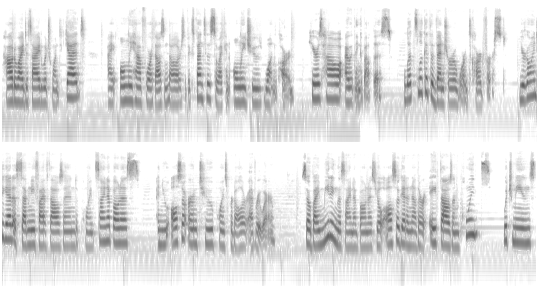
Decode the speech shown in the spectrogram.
How do I decide which one to get? I only have $4,000 of expenses, so I can only choose one card. Here's how I would think about this. Let's look at the Venture Rewards card first. You're going to get a 75,000 point sign up bonus, and you also earn two points per dollar everywhere. So by meeting the sign up bonus, you'll also get another 8,000 points, which means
